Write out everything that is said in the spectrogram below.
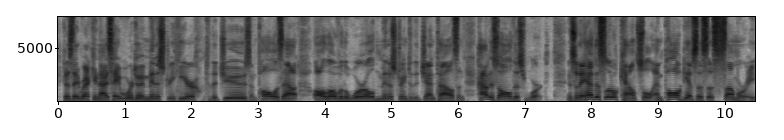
because they recognized, hey, we're doing ministry here to the Jews, and Paul is out all over the world ministering to the Gentiles. And how does all this work? And so they had this little council, and Paul gives us a summary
